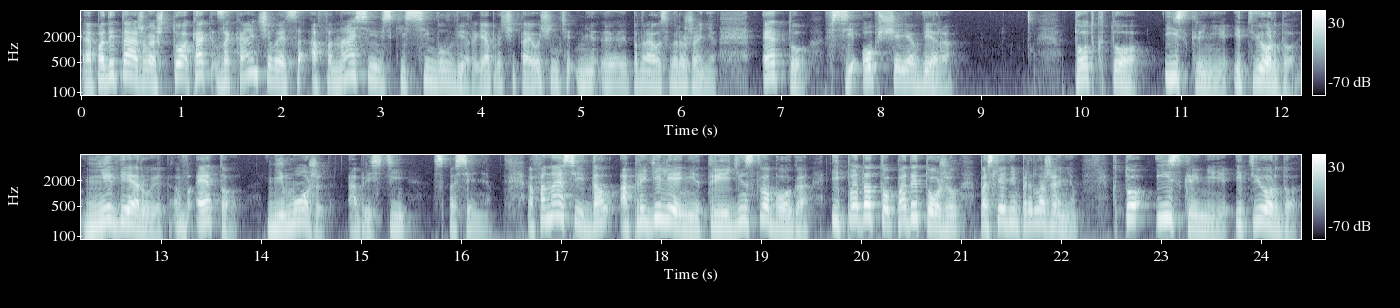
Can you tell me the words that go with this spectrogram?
э, подытаживая, что, как заканчивается афанасиевский символ веры. Я прочитаю, очень э, понравилось выражение. Это всеобщая вера. Тот, кто искренне и твердо не верует в это, не может обрести спасения. Афанасий дал определение триединства Бога и подытожил последним предложением. Кто искренне и твердо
